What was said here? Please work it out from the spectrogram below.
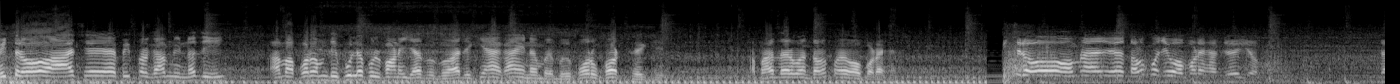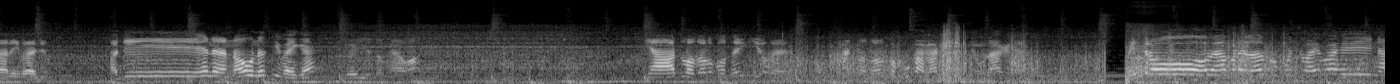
મિત્રો, આ છે પીપર ગામની નદી. આમાં પરમથી ફૂલે ફૂલ પાણી જતું હતું. આજે ક્યાં કાંઈ ન બધું કોરું કોટ થઈ ગયું. આ ભાદરવાનો તડકો એવો પડે છે. મિત્રો, હમણાં તડકો જેવો પડે છે, જોઈ લો. સારી બાજુ. હજી એને નવું નથી વાગ્યા. જોઈ લો તમે આમાં. ત્યાં આટલો તડકો થઈ ગયો છે. આટલો તડકો ભૂકા કાઢી એવું લાગે છે. છીએ ને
